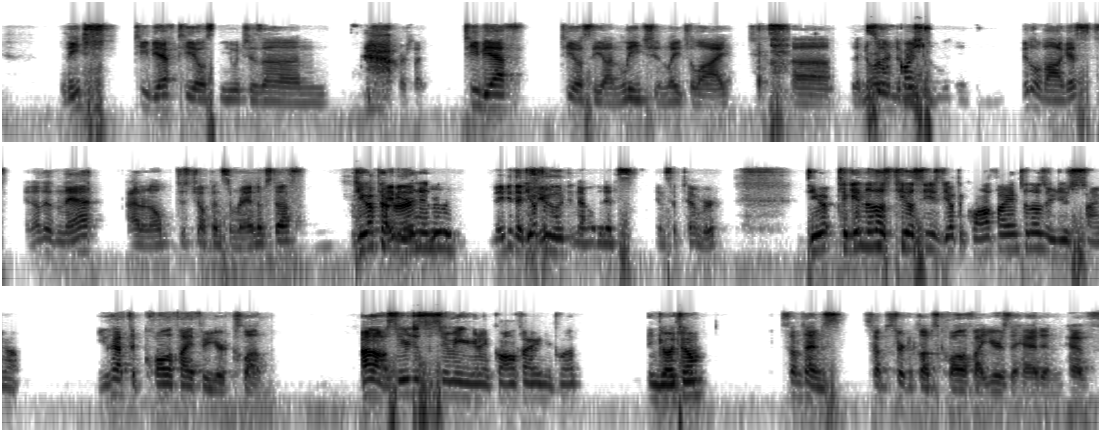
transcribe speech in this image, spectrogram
Leech TBF TOC, which is on or sorry, TBF TOC on Leech in late July. Uh, the Northern question- Division in middle of August. And other than that, I don't know. Just jump in some random stuff. Do you have to Maybe earn the- into Maybe the you have to- now that it's in September. do you to get into those TOCs, do you have to qualify into those or do you just sign up? You have to qualify through your club. Oh, so you're just assuming you're gonna qualify in your club and go to them? Sometimes some certain clubs qualify years ahead and have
